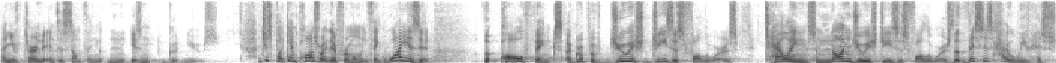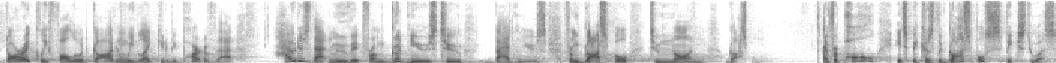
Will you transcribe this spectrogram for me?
and you've turned it into something that isn't good news. And just again, pause right there for a moment and think why is it that Paul thinks a group of Jewish Jesus followers telling some non Jewish Jesus followers that this is how we've historically followed God and we'd like you to be part of that? How does that move it from good news to bad news, from gospel to non gospel? And for Paul, it's because the gospel speaks to us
